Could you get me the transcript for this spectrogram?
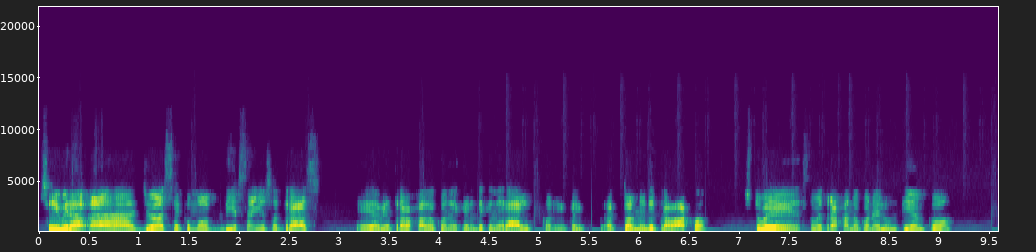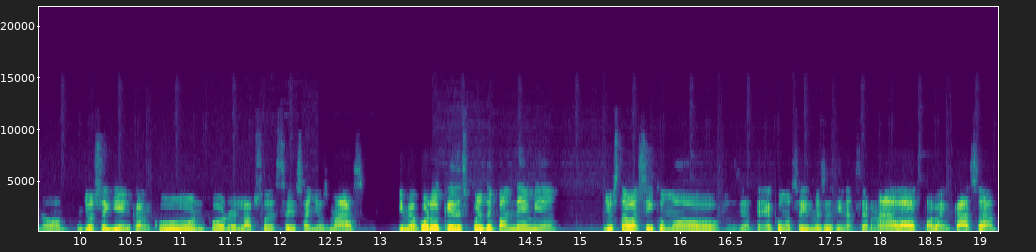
Sí, mira, ah, yo hace como 10 años atrás eh, había trabajado con el gerente general, con el que actualmente trabajo. Estuve, estuve trabajando con él un tiempo, ¿no? Yo seguí en Cancún por el lapso de seis años más y me acuerdo que después de pandemia yo estaba así como, pues ya tenía como seis meses sin hacer nada, estaba en casa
